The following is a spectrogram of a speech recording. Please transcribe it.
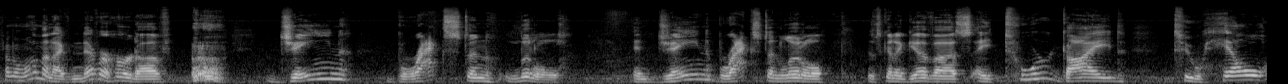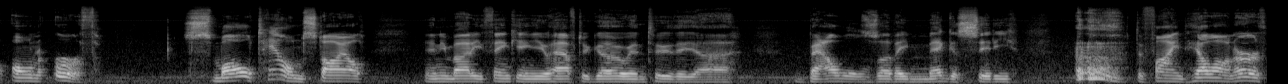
from a woman I've never heard of Jane Braxton Little. And Jane Braxton Little is going to give us a tour guide to hell on earth. Small town style. Anybody thinking you have to go into the uh, bowels of a mega city to find hell on earth?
